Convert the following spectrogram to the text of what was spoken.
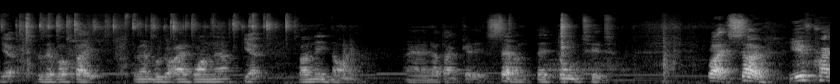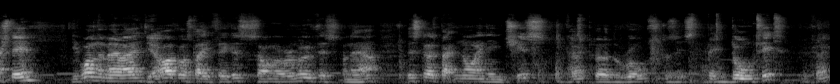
Yep. because they've lost eight. Remember, we've got to add one now. Yep. So I need nine, and I don't get it. Seven, they're daunted. Right, so you've crashed in, you've won the melee, Yep. I've lost eight figures, so I'm going to remove this for now. This goes back nine inches, as Okay. per the rules, because it's been daunted. Okay.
